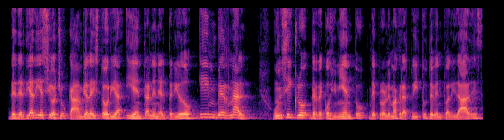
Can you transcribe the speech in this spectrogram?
Desde el día 18 cambia la historia y entran en el periodo invernal, un ciclo de recogimiento de problemas gratuitos, de eventualidades,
